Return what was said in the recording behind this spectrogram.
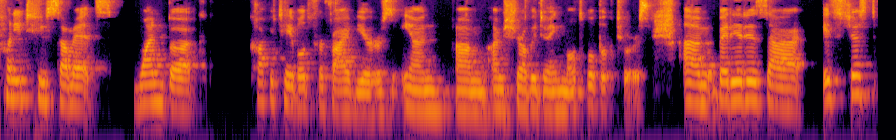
22 summits, one book, coffee tabled for five years, and um, I'm sure I'll be doing multiple book tours. Um, but it is, uh, it's just,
